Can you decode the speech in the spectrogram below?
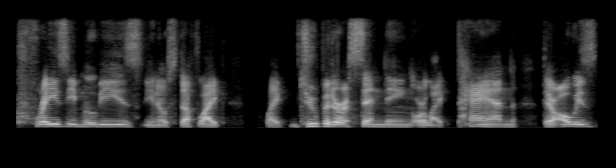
crazy movies, you know, stuff like like Jupiter Ascending or like Pan, they're always,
